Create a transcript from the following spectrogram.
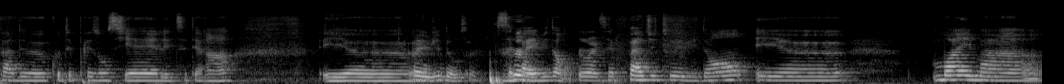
pas de côté présentiel, etc. Et, euh, Pas évident, ça. c'est pas évident. Ouais. C'est pas du tout évident. Et euh, moi et ma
